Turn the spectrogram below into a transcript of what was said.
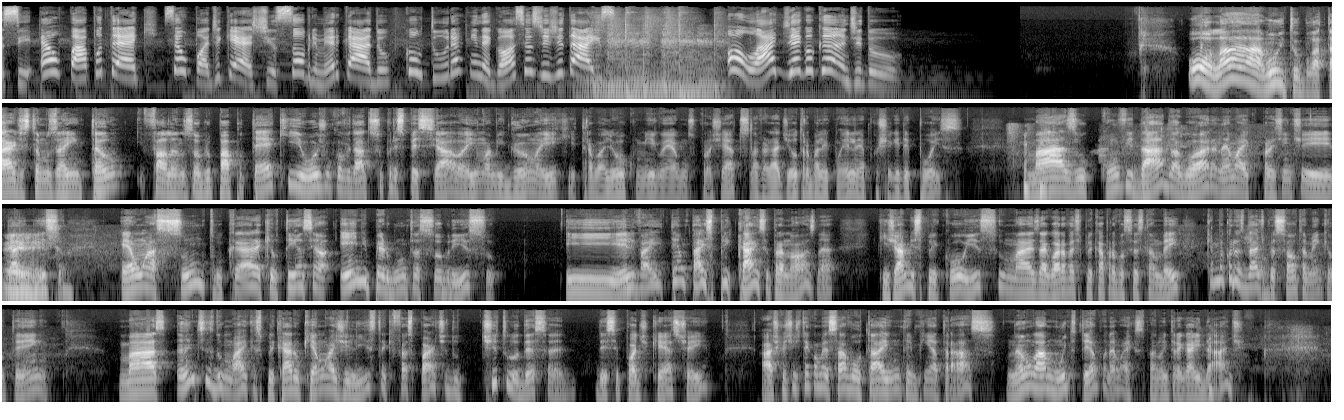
Esse é o Papo Tech, seu podcast sobre mercado, cultura e negócios digitais. Olá, Diego Cândido! Olá, muito boa tarde. Estamos aí então falando sobre o Papo Tech e hoje um convidado super especial aí, um amigão aí que trabalhou comigo em alguns projetos. Na verdade, eu trabalhei com ele, né, porque eu cheguei depois. Mas o convidado agora, né, Maico, para a gente dar é início, é um assunto, cara, que eu tenho assim, ó, N perguntas sobre isso e ele vai tentar explicar isso para nós, né? Que já me explicou isso, mas agora vai explicar para vocês também, que é uma curiosidade pessoal também que eu tenho. Mas antes do Mike explicar o que é um agilista, que faz parte do título dessa, desse podcast aí, acho que a gente tem que começar a voltar aí um tempinho atrás. Não lá muito tempo, né, Mike? Para não entregar a idade.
